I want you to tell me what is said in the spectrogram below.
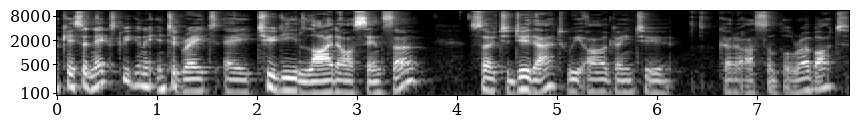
Okay, so next we're going to integrate a 2D LiDAR sensor. So to do that, we are going to go to our simple robot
